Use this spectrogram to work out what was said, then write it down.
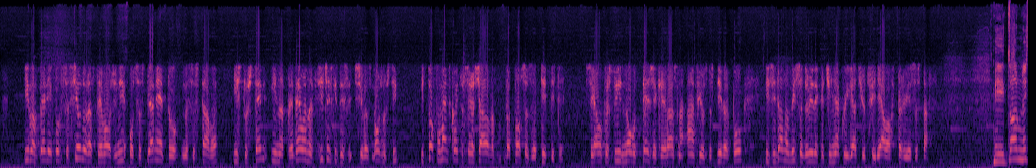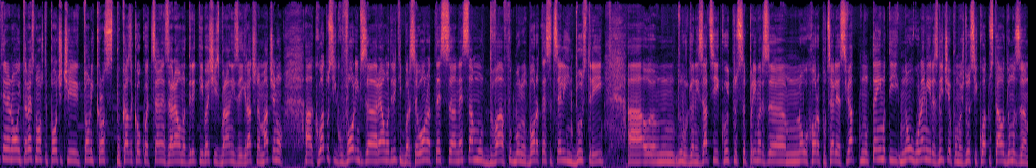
и в Белия клуб са силно разтревожени от състоянието на състава, изтощен и на предела на физическите си възможности и то в момент, който се решава въпроса за титлите. Сега му предстои много тежък реванс на Анфилд с Ливерпул И Зидан обмисля дори да качи някои играчи от филиала в първия състав. И това наистина е много интересно, още повече, че Тони Крос показа колко е ценен за Реал Мадрид и беше избран и за играч на матча, но а, когато си говорим за Реал Мадрид и Барселона, те са не само два футболни отбора, те са цели индустрии, а, организации, които са пример за много хора по целия свят, но те имат и много големи различия помежду си, когато става дума за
